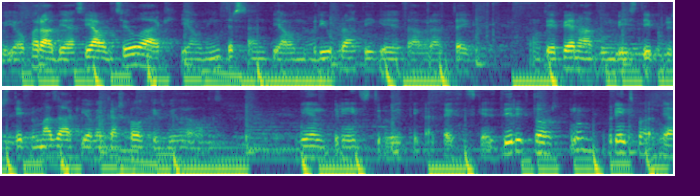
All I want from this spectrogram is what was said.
jau parādījās jauni cilvēki, jauni interesanti, jauni brīvprātīgie, ja tā varētu teikt. Un tie pienākumi bija stipri, stipri mazāki, jo vienkārši kolektīvs bija lielāks. Vienu brīdi tur bija tā kā tehniskais direktors, nu, principā, jā,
